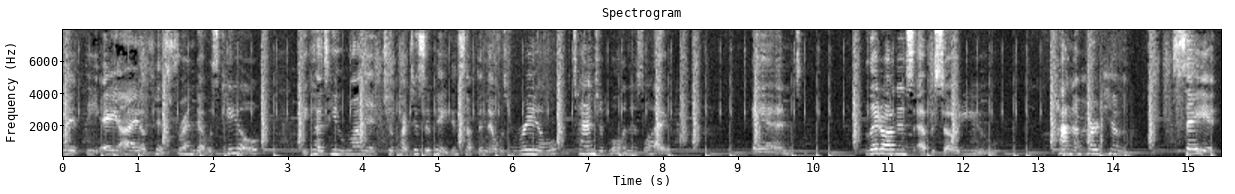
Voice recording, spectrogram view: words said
with the AI of his friend that was killed because he wanted to participate in something that was real, tangible in his life. And later on in this episode, you kind of heard him say it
